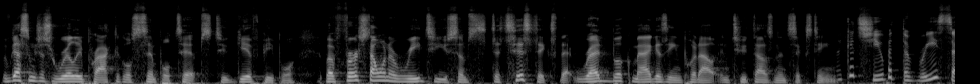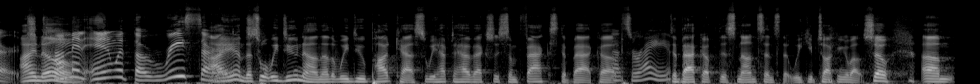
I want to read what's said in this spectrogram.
we've got some just really practical, simple tips to give people. But first, I want to read to you some statistics that Redbook Magazine put out in 2016. Look at you with the research. I know. Coming in with the research. I am. That's what we do now. Now that we do podcasts, so we have to have actually some facts to back up. That's right. To back up this nonsense that we keep talking about. So um,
